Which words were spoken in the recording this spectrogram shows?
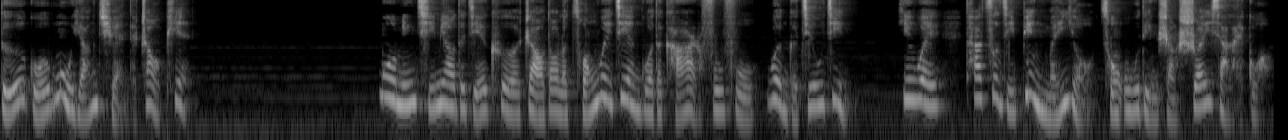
德国牧羊犬的照片。莫名其妙的杰克找到了从未见过的卡尔夫妇问个究竟，因为他自己并没有从屋顶上摔下来过。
